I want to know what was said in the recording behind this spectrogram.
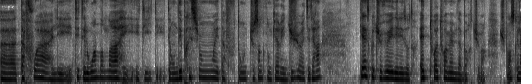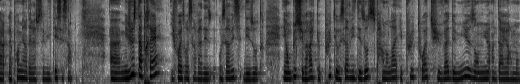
euh, ta foi, elle t'es loin d'Allah et t'es en dépression et ton, tu sens que ton cœur est dur, etc. Qu'est-ce que tu veux aider les autres? Aide-toi toi-même d'abord, tu vois. Je pense que la première des responsabilités, c'est ça. Euh, mais juste après, il faut être au service, des, autres. Et en plus, tu verras que plus tu es au service des autres, subhanallah, et plus toi, tu vas de mieux en mieux intérieurement.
